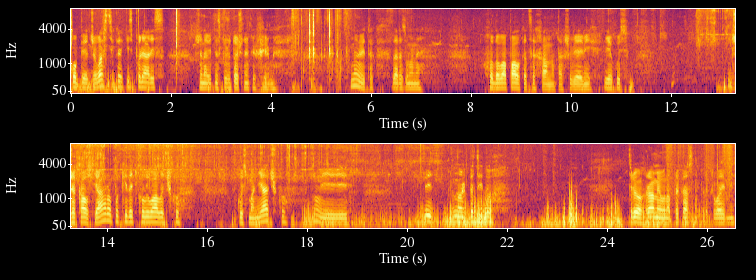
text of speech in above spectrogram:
Копія Джавастика якийсь Polaris. Вже навіть не скажу точно якої фірми. Ну і так, зараз у мене ходова палка це хана, так щоб я міг якусь Джакал Тіаро покидати коливалочку, якусь маньячку. Ну і 0,5 до 3 грамів вона прекрасно перекриває мій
